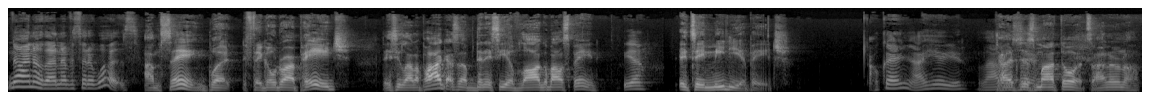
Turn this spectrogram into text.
No, I know that. I never said it was. I'm saying, but if they go to our page, they see a lot of podcasts up, then they see a vlog about Spain. Yeah. It's a media page. Okay, I hear you. Loud That's just my thoughts. I don't know.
